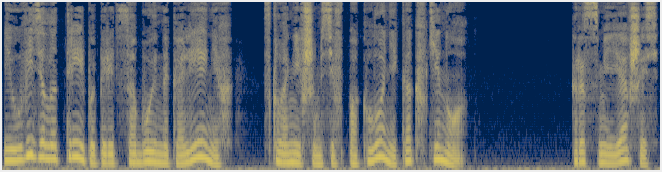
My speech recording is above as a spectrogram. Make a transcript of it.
и увидела Трипа перед собой на коленях, склонившимся в поклоне, как в кино. Рассмеявшись,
